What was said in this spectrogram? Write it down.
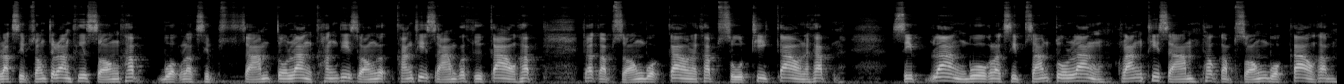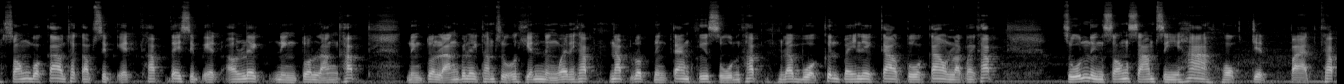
หลัก 10 2 ตัวล่างคือ 2 ครับ บวกหลัก 13 ตัวล่างครั้งที่2ก็ครั้งที่ 3 ก็คือ 9 ครับเท่ากับ 2 บวก 9 นะครับ สูตรที่ 9 นะครับ 10 ล่างบวกหลัก 13 ตัวล่างครั้งที่ 3 เท่ากับ 2 บวก 9 ครับ 2 บวก 9 เท่ากับ 11 ครับ ได้ 11 เอาเลข 1 ตัวหลังครับ 1 ตัวหลังเป็นเลขทำสูตรก็เขียน 1 ไว้นะครับ นับลด1แต้มคือ 0 ครับ แล้วบวกขึ้นไปเลข 9 ตัว 9 หลักนะครับ 0 1 2 3 4 5 6 7 8 ครับ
